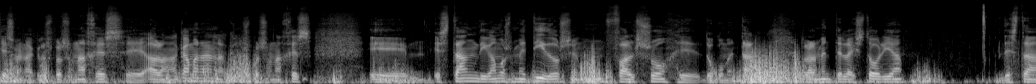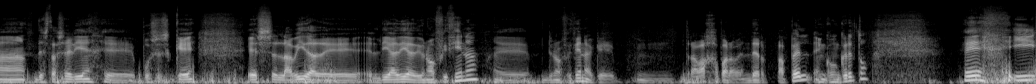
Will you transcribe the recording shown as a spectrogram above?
eso, en la que los personajes eh, hablan a cámara, en la que los personajes eh, están, digamos, metidos en un falso documental. Realmente la historia de esta, de esta serie, pues es que es la vida del día a día de una oficina, de una oficina que mm, trabaja para vender papel en concreto, y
